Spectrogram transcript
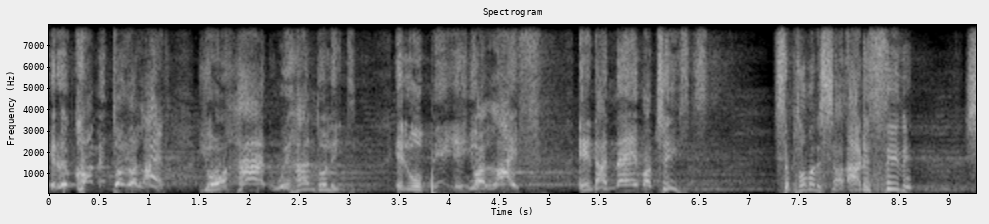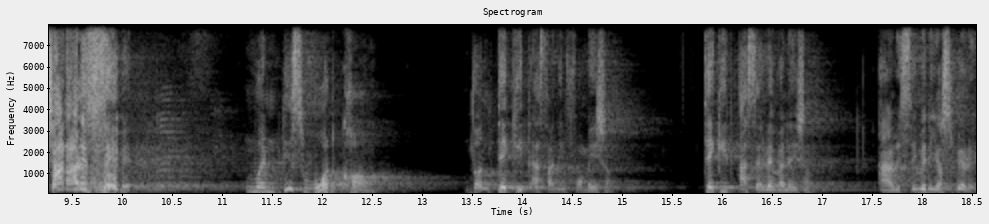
It will come into your life. Your hand will handle it. It will be in your life. In the name of Jesus. Somebody shout, I receive it. Shout, I receive it. When this word come, don't take it as an information. Take it as a revelation and receive it in your spirit.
